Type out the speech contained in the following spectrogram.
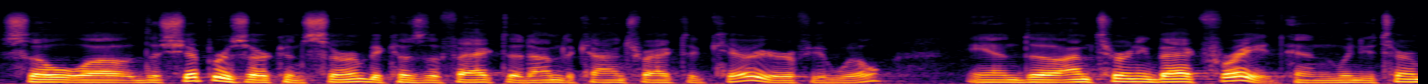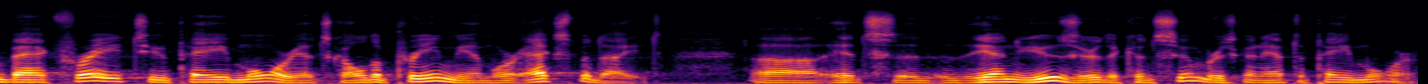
So uh, the shippers are concerned because of the fact that I'm the contracted carrier, if you will, and uh, I'm turning back freight. And when you turn back freight, you pay more. It's called a premium or expedite. Uh, it's the end user, the consumer, is going to have to pay more.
